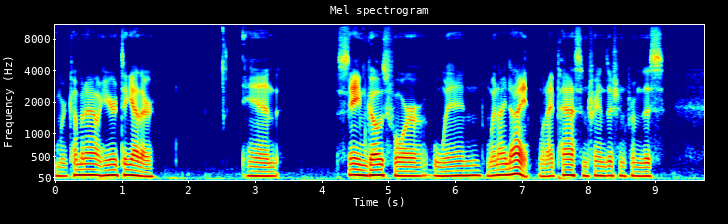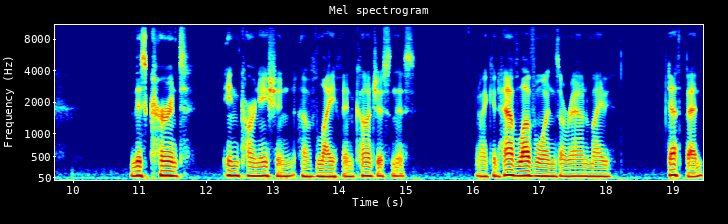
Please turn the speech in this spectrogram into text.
we're coming out here together. And same goes for when when I die, when I pass and transition from this this current incarnation of life and consciousness you know, I could have loved ones around my deathbed.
